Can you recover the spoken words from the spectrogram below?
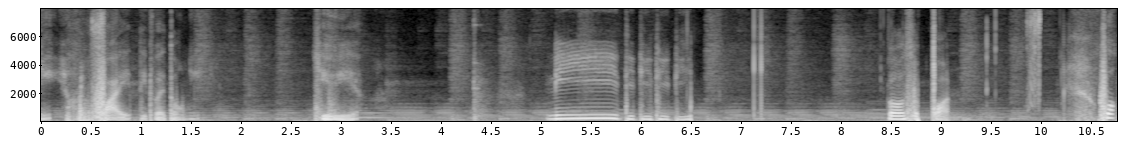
นี่ไฟติดไว้ตรงนี้ ทีวีอะนี่ดีดีดีดีก็สปอน พวก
